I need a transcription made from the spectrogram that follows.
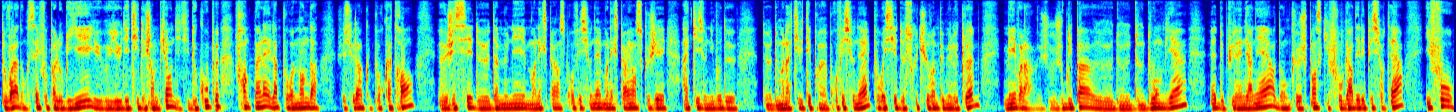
Donc voilà, donc ça il faut pas l'oublier. Il, y a eu- des titres de champion, des titres de coupe. Franck Mallet est là pour un mandat. Je suis là que pour quatre ans. J'essaie d'amener mon expérience professionnelle, mon expérience que j'ai acquise au niveau de, de, mon activité pro- professionnelle pour essayer de structurer un peu mieux le club. Mais voilà, j'oublie pas euh, de de- d'où on vient hein, depuis l'année dernière. Donc je pense qu'il faut garder les pieds sur terre. Il faut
